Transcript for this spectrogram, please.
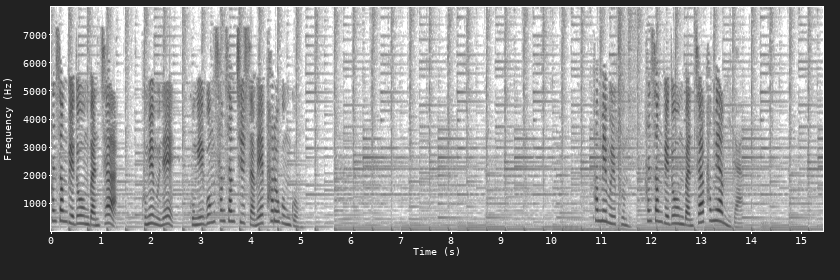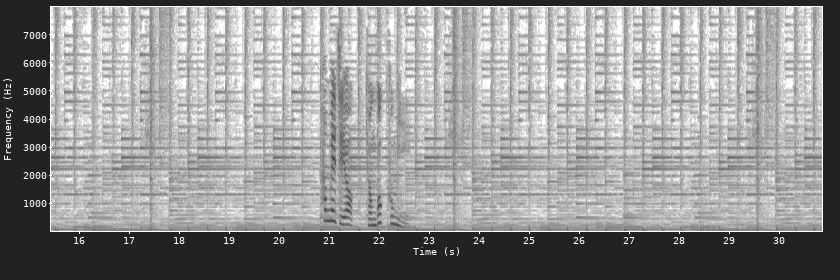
한성궤도 운반차 구매문의 010-3373-8500 판매 물품 한성궤도 운반차 판매합니다. 판매 지역 경북 구미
